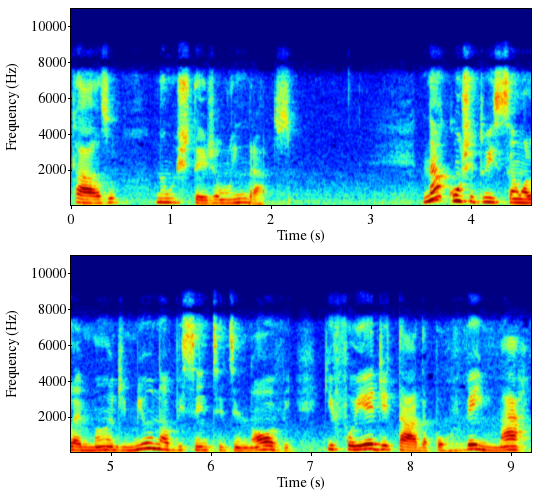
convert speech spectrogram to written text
caso não estejam lembrados. Na Constituição Alemã de 1919, que foi editada por Weimar,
